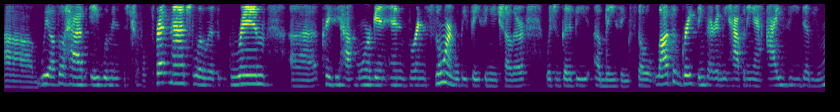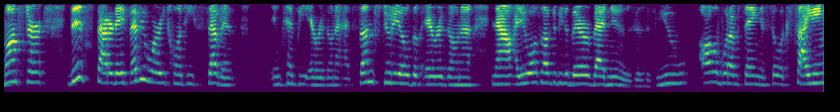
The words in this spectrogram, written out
Um, we also have a women's triple threat match. Lilith Grimm, uh, Crazy Hot Morgan, and Bryn Thorne will be facing each other, which is going to be amazing. So, lots of great things that are going to be happening at IZW Monster this Saturday, February 27th in Tempe, Arizona, at Sun Studios of Arizona. Now, I do also have to be the bearer of bad news, is if you, all of what I'm saying is so exciting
